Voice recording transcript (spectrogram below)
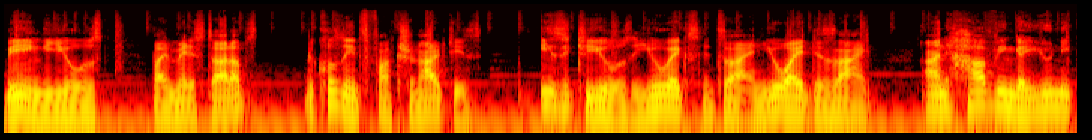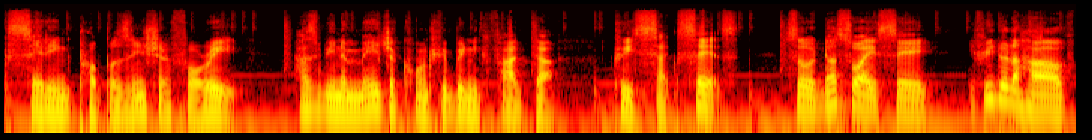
being used by many startups? Because its functionalities, easy to use, UX design, UI design, and having a unique selling proposition for it has been a major contributing factor to its success. So that's why I say if you don't have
